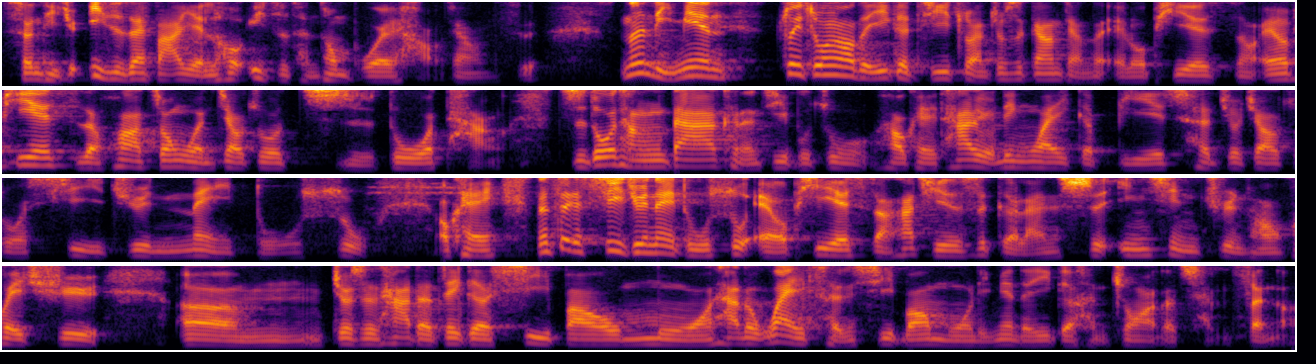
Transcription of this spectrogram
身体就一直在发炎，然后一直疼痛不会好这样子。那里面最重要的一个基转就是刚刚讲的 LPS 哦，LPS 的话中文叫做脂多糖。脂多糖大家可能记不住，OK？它有另外一个别称，就叫做细菌内毒素。OK？那这个细菌内毒素 LPS 啊，它其实是革兰氏阴性菌哦，会去嗯，就是它的这个细胞膜，它的外层细胞膜里面的一个很重要的成分哦。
